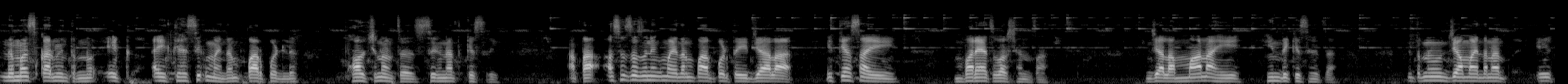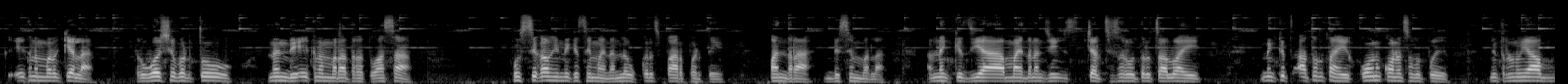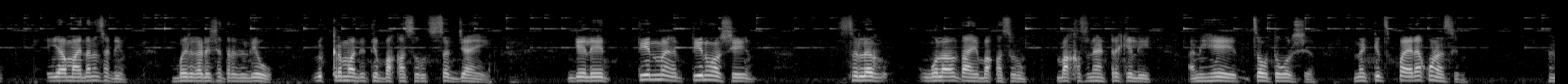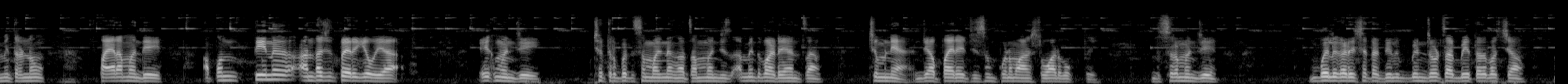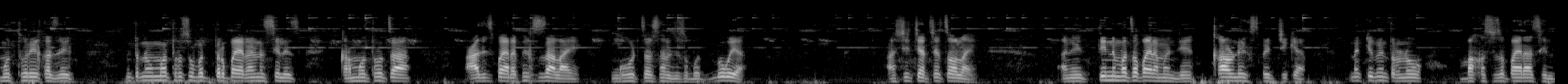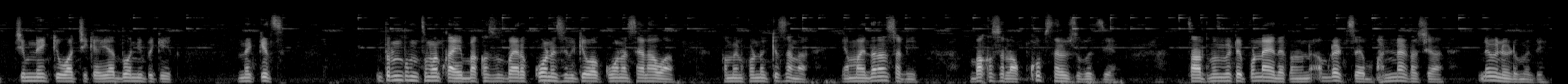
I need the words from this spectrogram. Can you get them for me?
नमस्कार मित्रांनो एक ऐतिहासिक मैदान पार पडलं. फॉर्च्युनरचं श्रीनाथ केसरी. आता असंच अजून एक मैदान पार पडतं आहे ज्याला इतिहास आहे बऱ्याच वर्षांचा. ज्याला मान आहे हिंद केसरीचा. मित्रांनो ज्या मैदानात एक एक नंबर केला तर वर्षभर तो नंदी एक नंबरात राहतो. असा पुस्तिकाव हिंद केसरी मैदान लवकरच पार पडते पंधरा डिसेंबरला. आणि नक्कीच या मैदानाची चर्चा सर्वत्र चालू आहे. नक्कीच आतुरता आहे. कोण कोणासोबत पळेल मित्रांनो या या मैदानासाठी बैलगाडी क्षेत्रातील देव विक्रमादित्य बाकासूर सज्ज आहे. गेले तीन म तीन वर्षे सलग गुलालात आहे बाकासूर. बाकासूर हॅट्रिक केली आणि हे चौथं वर्ष. नक्कीच पायऱ्या कोण असेल? मित्रांनो पायऱ्यामध्ये आपण तीन अंदाजित पायऱ्या घेऊया. एक म्हणजे छत्रपती संभाजीनगरचा म्हणजेच अमित भाडे यांचा चिमण्या ज्या पायऱ्याची संपूर्ण महाराष्ट्र वाट बघतोय. दुसरं म्हणजे बैलगाडी शेतातील बिंजोडचा बेताज बच्चा मथुर एकाच एक मित्रांनो मथुरसोबत तर पायरा नसेलच कारण मथुरचा आधीच पायरा फिक्स झाला आहे. घोटचा सरजेसोबत. बघूया. अशी चर्चा चालू आहे. आणि तीन नंबरचा पायरा म्हणजे कारुण एक्सप्रेस चिक्या. नक्कीच मित्रांनो बाकासूचा पायरा असेल चिमणे किंवा चिक्या या दोन्हीपैकी एक. नक्कीच. मित्रांनो तुमचं मत काय? बाकासूचा पायरा कोण असेल किंवा कोण असायला हवा? कमेंट करून नक्की सांगा. या मैदानासाठी बाकासूरला खूप साऱ्या शुभेच्छा. चालत मग भेटे पुन्हा एकदा. करून अपडेट्स भन्नाट अशा नवीन व्हिडिओमध्ये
